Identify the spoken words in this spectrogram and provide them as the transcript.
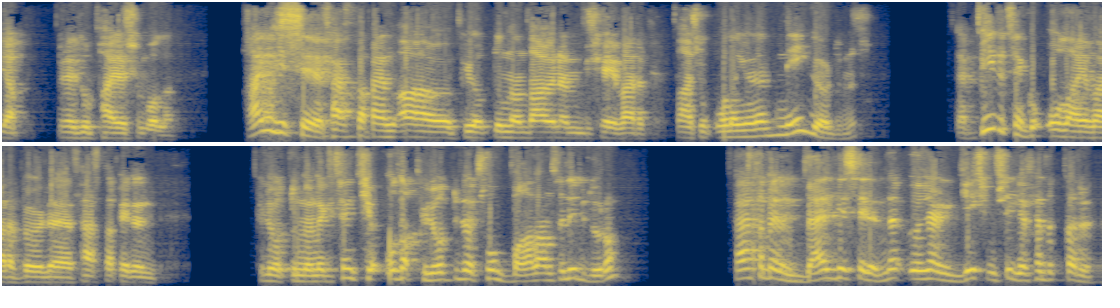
yap, Red Bull paylaşımı olan. Hangisi Verstappen pilotluğundan daha önemli bir şey var, daha çok ona yöneldi neyi gördünüz? Yani bir tek olay var böyle Verstappen'in pilotluğunun önüne geçen ki o da pilotluyla çok bağlantılı bir durum. Verstappen'in belgeselinde özellikle geçmişte yaşadıkları.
